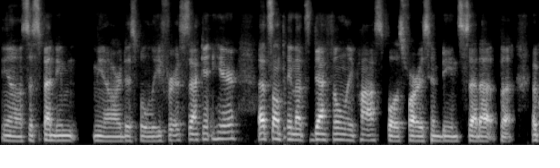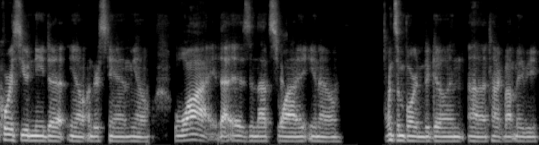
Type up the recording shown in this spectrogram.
you know suspending you know our disbelief for a second here that's something that's definitely possible as far as him being set up but of course you need to you know understand you know why that is and that's why you know it's important to go and uh, talk about maybe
